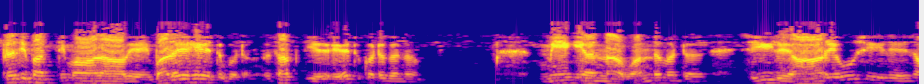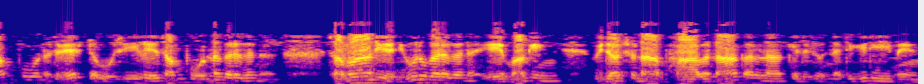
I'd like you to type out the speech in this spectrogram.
ප්‍රතිපත්ති මාලාවේ බලය හේතු කොටගෙන ශක්තිය හේතු කොටගෙන මේ කියනා වන්දමට සීලය ආර්ය වූ සීලය සම්පූර්ණ ශ්‍රේෂ්ඨ වූ සීලය සම්පූර්ණ කරගෙන සමාධිය දියුණු කරගෙන ඒ මගින් විදර්ශනා භාවනා කරලා කෙලෙසුන් නැති කිරීමෙන්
